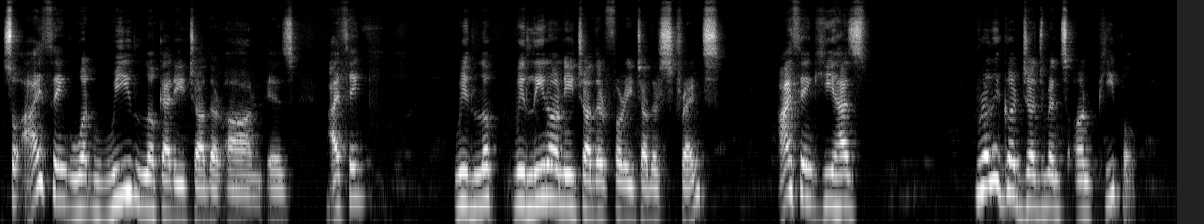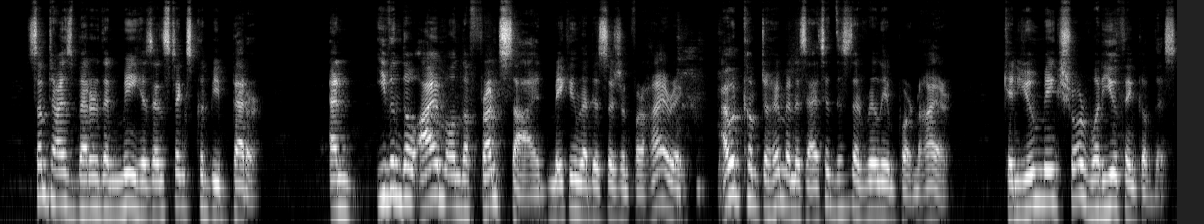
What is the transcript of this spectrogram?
So I think what we look at each other on is I think we look we lean on each other for each other's strengths. I think he has really good judgments on people. Sometimes better than me. His instincts could be better. And even though I'm on the front side making the decision for hiring, I would come to him and say, I said, this is a really important hire. Can you make sure? What do you think of this?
